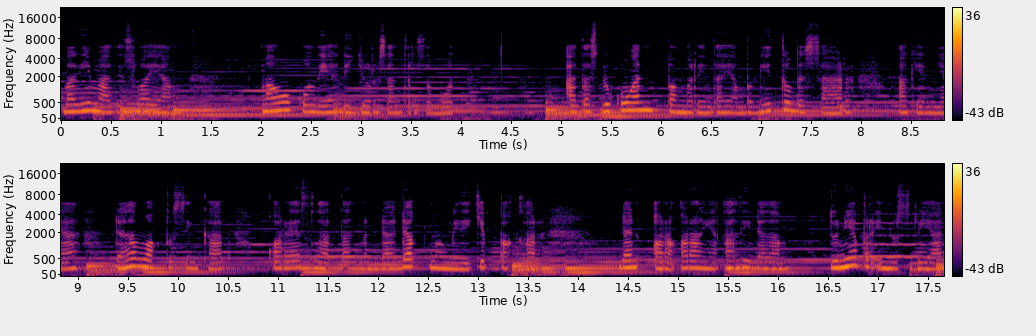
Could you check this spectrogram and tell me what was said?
bagi mahasiswa yang mau kuliah di jurusan tersebut. Atas dukungan pemerintah yang begitu besar, Akhirnya, dalam waktu singkat, Korea Selatan mendadak memiliki pakar dan orang-orang yang ahli dalam dunia perindustrian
